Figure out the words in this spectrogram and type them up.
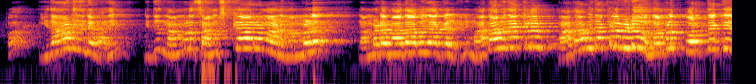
അപ്പൊ ഇതാണ് ഇതിന്റെ മതി ഇത് നമ്മളെ സംസ്കാരമാണ്. നമ്മൾ നമ്മുടെ മാതാപിതാക്കൾ. ഇനി മാതാപിതാക്കളെ മാതാപിതാക്കളെ വിടൂ. നമ്മൾ പുറത്തേക്ക്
